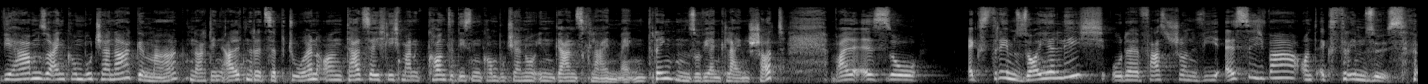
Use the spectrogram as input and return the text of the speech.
Wir haben so ein Kombucha nachgemacht, nach den alten Rezepturen. Und tatsächlich, man konnte diesen Kombucha nur in ganz kleinen Mengen trinken, so wie einen kleinen Shot, weil es so extrem säuerlich oder fast schon wie Essig war und extrem süß.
